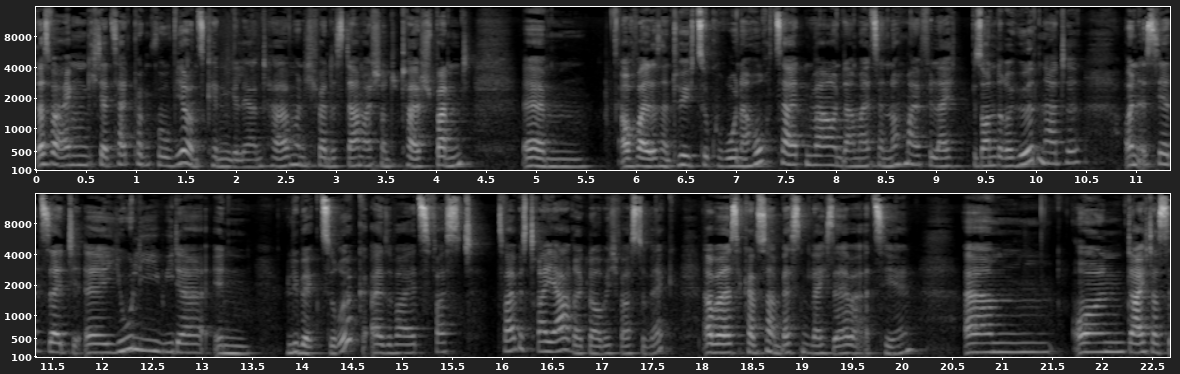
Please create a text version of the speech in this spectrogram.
Das war eigentlich der Zeitpunkt, wo wir uns kennengelernt haben und ich fand es damals schon total spannend. Ähm, auch weil das natürlich zu Corona-Hochzeiten war und damals dann nochmal vielleicht besondere Hürden hatte und ist jetzt seit äh, Juli wieder in Lübeck zurück. Also war jetzt fast zwei bis drei Jahre, glaube ich, warst du weg. Aber das kannst du am besten gleich selber erzählen. Ähm, und da ich das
